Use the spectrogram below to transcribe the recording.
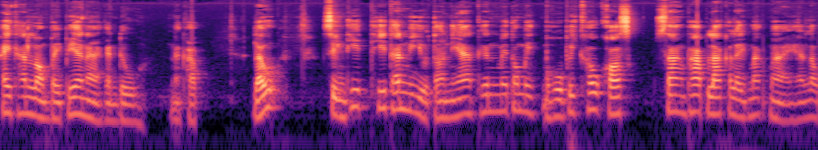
ให้ท่านลองไปพิจารณากันดูนะครับ แล้วสิ่งที่ที่ท่านมีอยู่ตอนนี้ท่านไม่ต้องไปโอ้โหไปเข้าคอร์ส สร้างภาพลักษณ์อะไรมากมายฮะเรา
